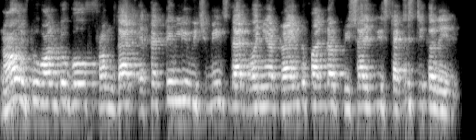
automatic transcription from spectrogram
now if you want to go from that effectively, which means that when you are trying to find out precisely statistically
